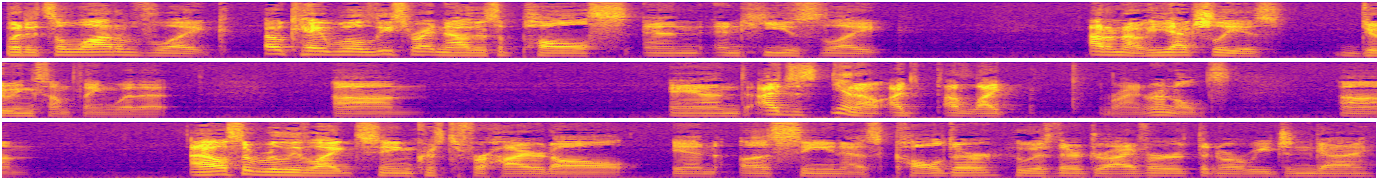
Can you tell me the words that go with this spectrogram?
But it's a lot of like, okay, well at least right now there's a pulse, and and he's like, I don't know, he actually is doing something with it. Um, and I just you know I I like Ryan Reynolds. Um, I also really liked seeing Christopher Heyerdahl in a scene as Caulder, who is their driver, the Norwegian guy.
